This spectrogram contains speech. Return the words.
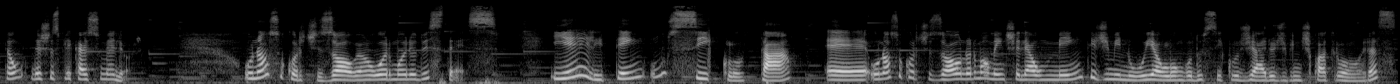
Então, deixa eu explicar isso melhor. O nosso cortisol é o hormônio do estresse e ele tem um ciclo, tá? É, o nosso cortisol normalmente ele aumenta e diminui ao longo do ciclo diário de 24 horas.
